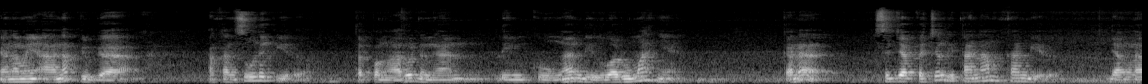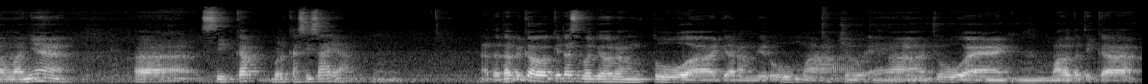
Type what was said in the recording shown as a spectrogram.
yang namanya anak juga akan sulit gitu, terpengaruh dengan lingkungan di luar rumahnya. Karena sejak kecil ditanamkan gitu, yang namanya eh, sikap berkasih sayang. Hmm. Nah, tetapi kalau kita sebagai orang tua jarang di rumah, Cuek. ah, cuek, Hmm. malah ketika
